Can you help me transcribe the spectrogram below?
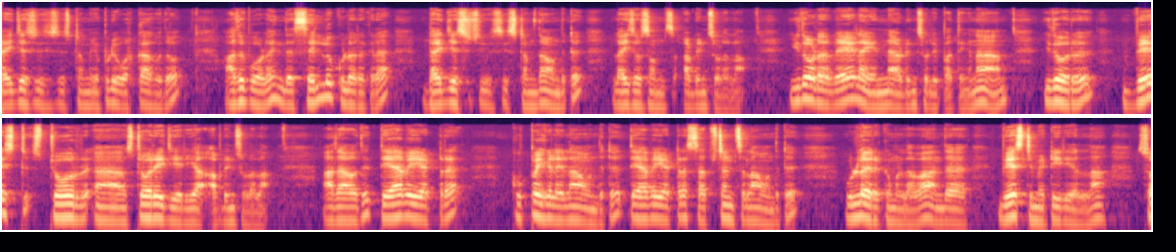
டைஜஸ்டிவ் சிஸ்டம் எப்படி ஒர்க் ஆகுதோ அதுபோல் இந்த செல்லுக்குள்ளே இருக்கிற டைஜஸ்டிவ் சிஸ்டம் தான் வந்துட்டு லைசோசோம்ஸ் அப்படின்னு சொல்லலாம். இதோட வேலை என்ன அப்படின்னு சொல்லி பார்த்தீங்கன்னா இது ஒரு வேஸ்ட் ஸ்டோர் ஸ்டோரேஜ் ஏரியா அப்படின்னு சொல்லலாம். அதாவது தேவையற்ற குப்பைகளெல்லாம் வந்துட்டு தேவையற்ற சப்ஸ்டன்ஸ் எல்லாம் வந்துட்டு உள்ளே இருக்குமல்லவா அந்த வேஸ்ட் மெட்டீரியல்லாம் ஸோ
